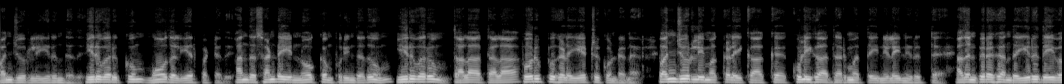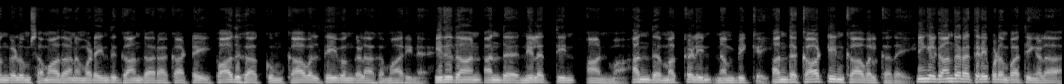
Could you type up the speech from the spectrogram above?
பஞ்சூர்லி இருந்தது. இருவருக்கும் மோதல் ஏற்பட்டது. அந்த சண்டையின் நோக்கம் புரிந்ததும் இருவரும் தலா தலா பொறுப்புகளை ஏற்றுக்கொண்டனர். பஞ்சூர்லி மக்களை காக்க குளிகா தர்மத்தை நிலைநிறுத்த அதன் பிறகு அந்த இரு தெய்வங்களும் சமாதானம் அடைந்து காந்தாரா காட்டை பாதுகாக்கும் காவல் தெய்வங்களாக மாறின. இதுதான் அந்த நிலத்தின் ஆன்மா. அந்த மக்களின் நம்பிக்கை. அந்த காட்டின் காவல் கதை. நீங்கள் காந்தாரா திரைப்படம் பாத்தீங்களா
